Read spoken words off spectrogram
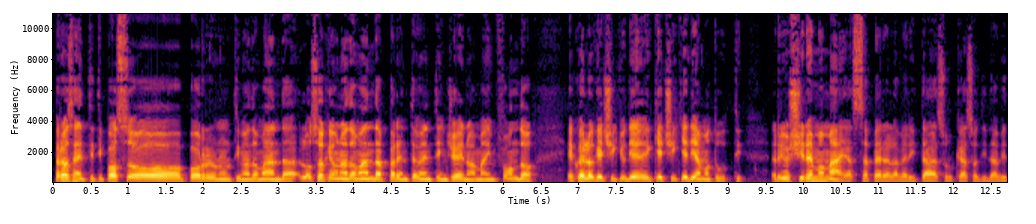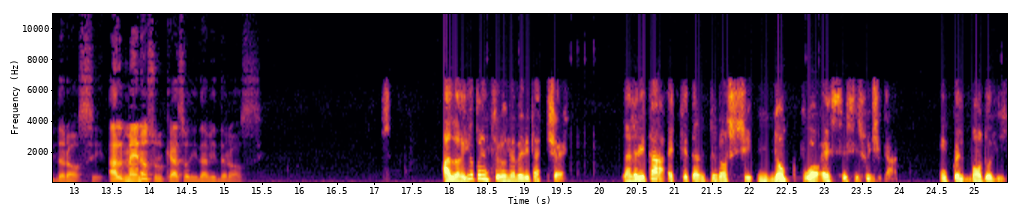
Però senti, ti posso porre un'ultima domanda? Lo so che è una domanda apparentemente ingenua, ma in fondo è quello che ci, chiude- che ci chiediamo tutti. Riusciremo mai a sapere la verità sul caso di David Rossi? Almeno sul caso di David Rossi. Allora, io penso che una verità c'è. La verità è che David Rossi non può essersi suicidato in quel modo lì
